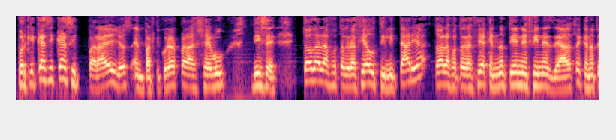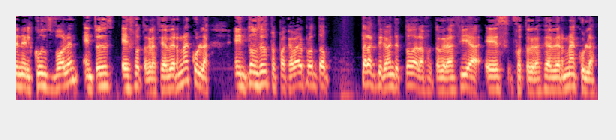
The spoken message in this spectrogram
porque casi casi para ellos, en particular para Shebu, dice toda la fotografía utilitaria, toda la fotografía que no tiene fines de arte, que no tiene el Kunstwollen, entonces es fotografía vernácula. Entonces, pues para acabar pronto, prácticamente toda la fotografía es fotografía vernácula.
